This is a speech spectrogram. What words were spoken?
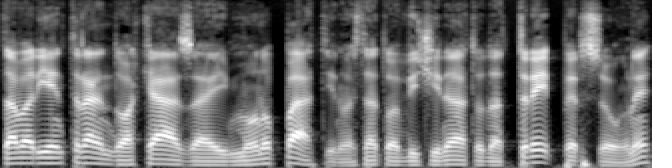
Stava rientrando a casa in monopattino, è stato avvicinato da tre persone.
